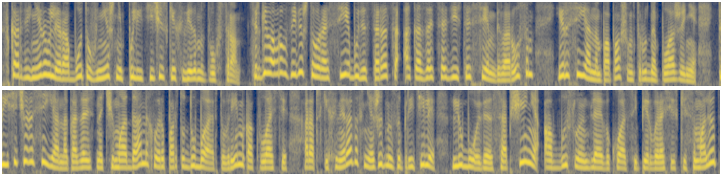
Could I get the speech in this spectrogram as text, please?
скоординировали работу внешнеполитических ведомств двух стран. Сергей Лавров заявил, что Россия будет стараться оказать содействие всем белорусам и россиянам, попавшим в трудное положение. Тысячи россиян оказались на чемоданах данных в аэропорту Дубая, в то время как власти Арабских Эмиратов неожиданно запретили любое авиасообщение, а высланный для эвакуации первый российский самолет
